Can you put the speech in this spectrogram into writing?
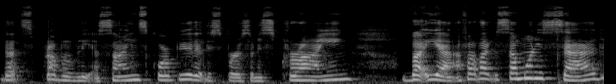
that's probably a sign, Scorpio, that this person is crying but yeah, I felt like someone is sad,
